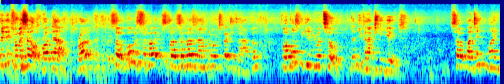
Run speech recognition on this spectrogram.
did it for myself right now, right? So what was supposed, supposed to happen or expected to happen? Well, I wanted to give you a tool that you can actually use. So I did my,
